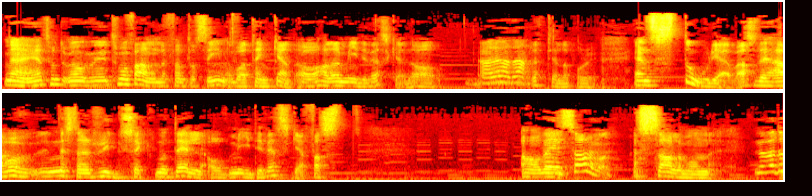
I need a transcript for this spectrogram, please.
Nej, jag tror inte... Jag tror man får använda fantasin och bara tänka att ja, hade en midjeväska, ja, Ja, det hade han. Rätt jävla på det. En stor jävel. Alltså det här var nästan en ryggsäckmodell av midjeväska fast... Ja, Var det den, Salomon? Salomon. Men vadå,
